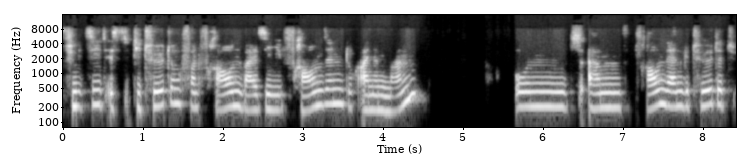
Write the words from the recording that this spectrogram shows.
Femizid ist die Tötung von Frauen, weil sie Frauen sind durch einen Mann. Und ähm, Frauen werden getötet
